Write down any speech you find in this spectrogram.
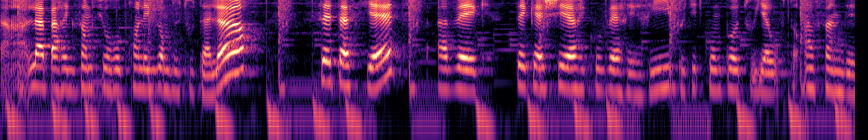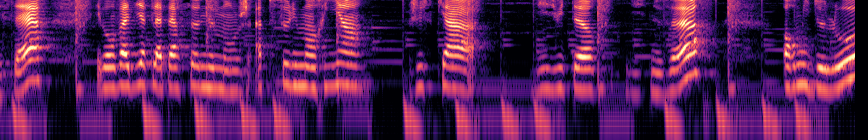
ben, là, par exemple, si on reprend l'exemple de tout à l'heure, cette assiette avec steak haché, haricots verts et riz, petite compote ou yaourt en fin de dessert, et eh ben, on va dire que la personne ne mange absolument rien jusqu'à 18h, 19h, hormis de l'eau,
